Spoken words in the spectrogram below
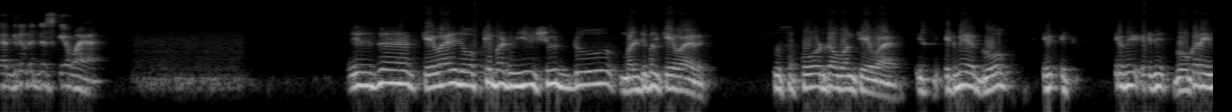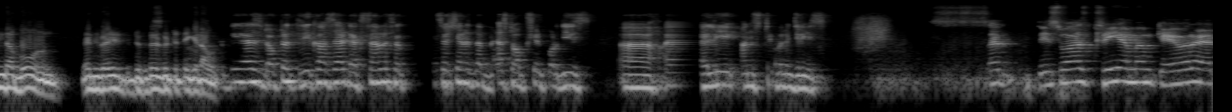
agree with this K wire. Is uh, K wire is okay, but you should do multiple K wire to support the one K wire. It, it may broke. It, it, if it is broken in the bone, then it's very difficult to take it out. As Dr. Trikha said, external fixation is the best option for these uh, highly unstable injuries. Sir, this was 3 mm cover. I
